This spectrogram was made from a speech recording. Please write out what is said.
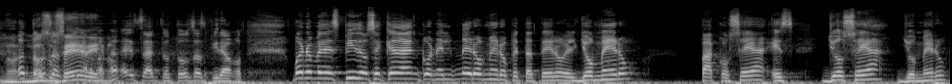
pero no, sucede. Exacto, todos aspiramos. Bueno, me despido, se quedan con el mero, mero petatero, el yo mero, Paco sea, es yo sea, yo mero,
